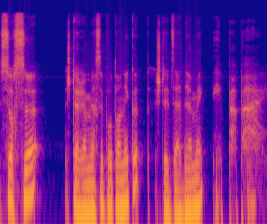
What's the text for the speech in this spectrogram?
Sur ce, je te remercie pour ton écoute. Je te dis à demain et bye bye.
